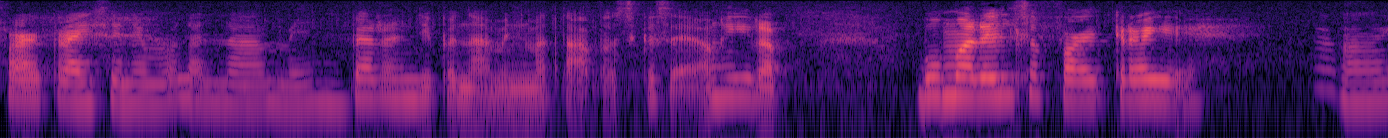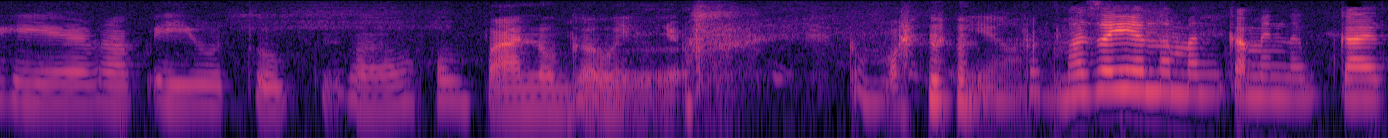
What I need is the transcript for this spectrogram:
Far Cry sinimulan namin. Pero hindi pa namin matapos kasi ang hirap bumaril sa Far Cry eh. Ang hirap i-YouTube no, kung paano gawin nyo. kung paano. Yun. Masaya naman kami na kahit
